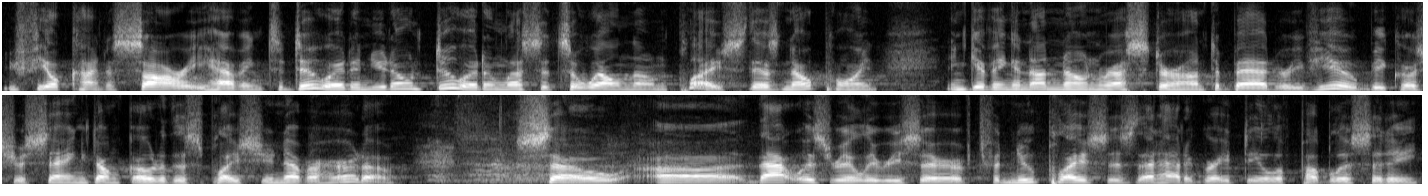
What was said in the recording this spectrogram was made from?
you feel kind of sorry having to do it, and you don't do it unless it's a well-known place. There's no point in giving an unknown restaurant a bad review because you're saying, don't go to this place you never heard of. So uh, that was really reserved for new places that had a great deal of publicity,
